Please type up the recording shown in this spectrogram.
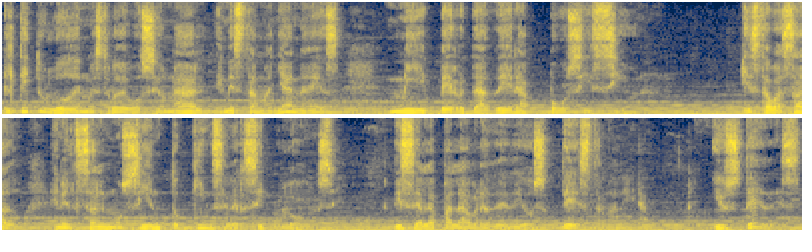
El título de nuestro devocional en esta mañana es Mi verdadera posición. Y está basado en el Salmo 115, versículo 11. Dice la palabra de Dios de esta manera. Y ustedes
